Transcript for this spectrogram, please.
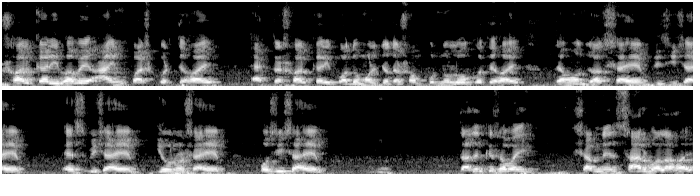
সরকারিভাবে আইন পাশ করতে হয়। একটা সরকারি পদমর্যাদা সম্পূর্ণ লোক হতে হয়। যেমন জজ সাহেব, ডিসি সাহেব, এসপি সাহেব, ইউনো সাহেব, ওসি সাহেব। তাদেরকে সবাই সামনে স্যার বলা হয়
